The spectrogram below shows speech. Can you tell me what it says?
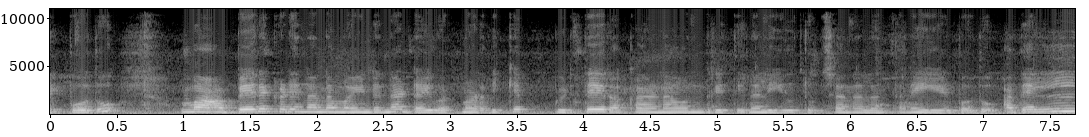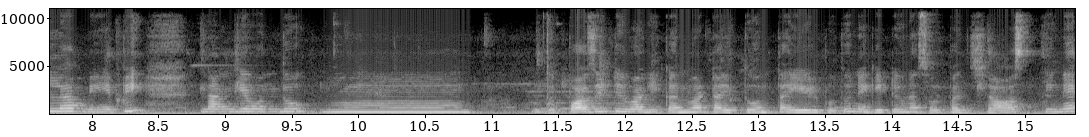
ಇರ್ಬೋದು. ಮ, ಬೇರೆ ಕಡೆ ನನ್ನ ಮೈಂಡನ್ನು ಡೈವರ್ಟ್ ಮಾಡೋದಕ್ಕೆ ಬಿಡದೇ ಇರೋ ಕಾರಣ ಒಂದು ರೀತಿಯಲ್ಲಿ ಯೂಟ್ಯೂಬ್ ಚಾನಲ್ ಅಂತಲೇ ಹೇಳ್ಬೋದು. ಅದೆಲ್ಲ ಮೇ ಬಿ ನನಗೆ ಒಂದು ಪಾಸಿಟಿವ್ ಆಗಿ ಕನ್ವರ್ಟ್ ಆಯಿತು ಅಂತ ಹೇಳ್ಬೋದು. ನೆಗೆಟಿವ್ನ ಸ್ವಲ್ಪ ಜಾಸ್ತಿನೇ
